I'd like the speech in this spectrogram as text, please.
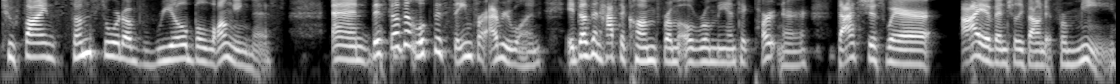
to find some sort of real belongingness. And this doesn't look the same for everyone. It doesn't have to come from a romantic partner. That's just where I eventually found it for me.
